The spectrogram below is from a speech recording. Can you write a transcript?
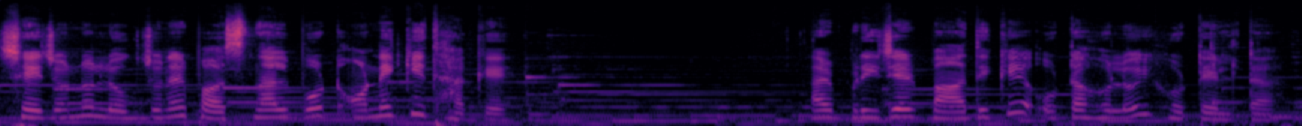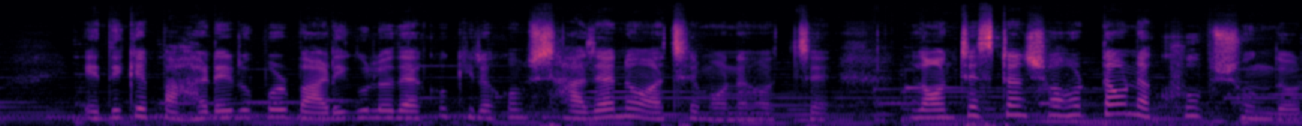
সেই জন্য লোকজনের পার্সোনাল বোট অনেকই থাকে। আর ব্রিজের বাঁ দিকে ওটা হলোই হোটেলটা। এদিকে পাহাড়ের উপর বাড়িগুলো দেখো, কীরকম সাজানো আছে মনে হচ্ছে। লঞ্চেস্টান শহরটাও না খুব সুন্দর।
